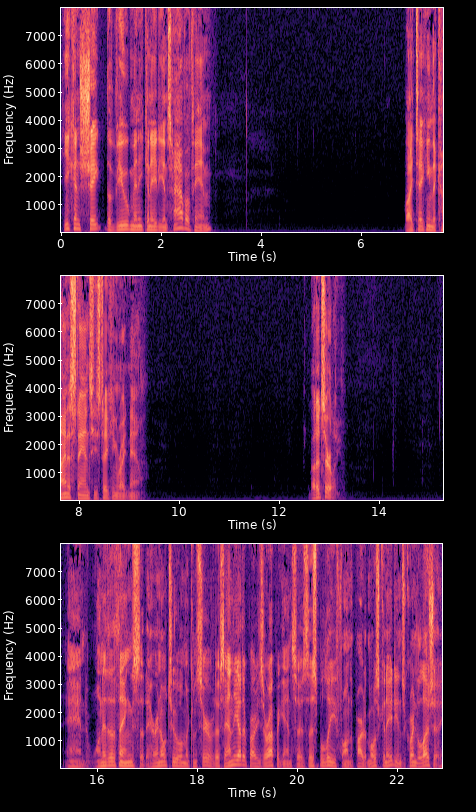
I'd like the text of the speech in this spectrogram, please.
He can shape the view many Canadians have of him by taking the kind of stands he's taking right now. But it's early. And one of the things that Erin O'Toole and the Conservatives and the other parties are up against is this belief on the part of most Canadians, according to Leger,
